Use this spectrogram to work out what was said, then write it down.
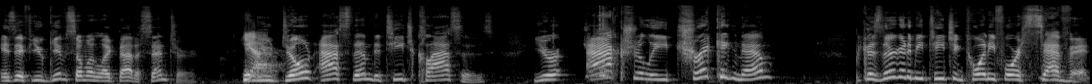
is, if you give someone like that a center, yeah. you don't ask them to teach classes, you're actually tricking them because they're going to be teaching 24 7.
